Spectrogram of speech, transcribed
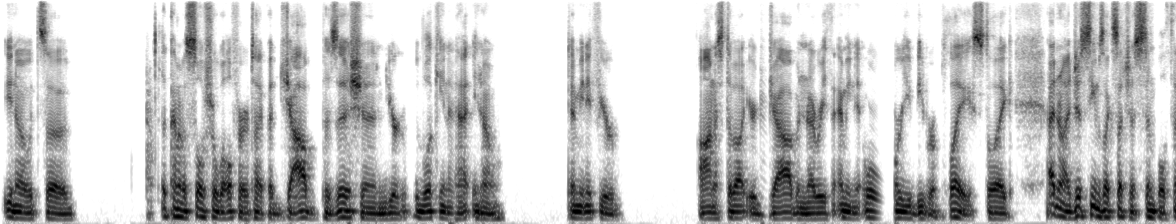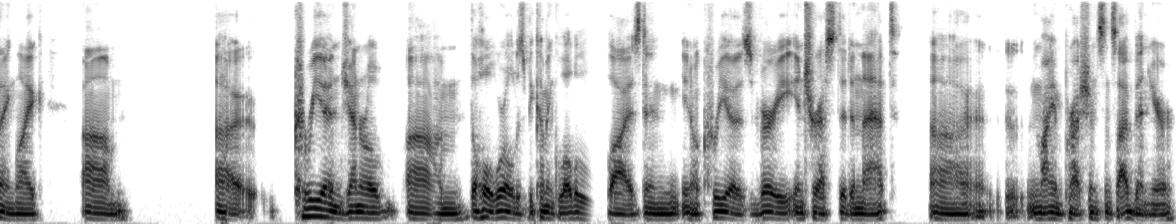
you know it's a, a kind of a social welfare type of job position. You're looking at you know, I mean, if you're honest about your job and everything, I mean, or, or you'd be replaced. Like I don't know. It just seems like such a simple thing. Like um, uh, Korea in general, um, the whole world is becoming globalized, and you know, Korea is very interested in that. Uh, my impression since I've been here,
